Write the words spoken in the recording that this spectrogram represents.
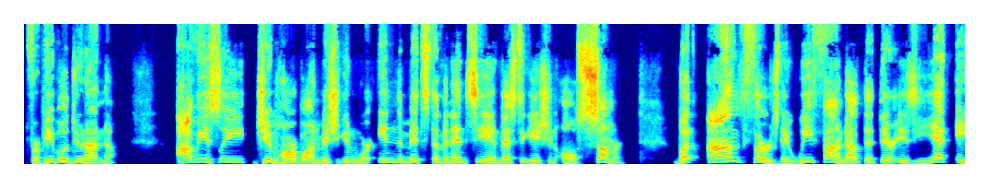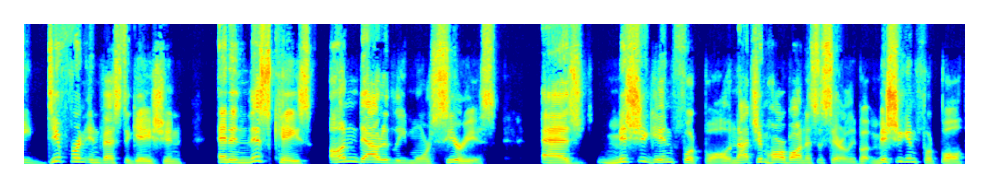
For people who do not know, obviously, Jim Harbaugh and Michigan were in the midst of an NCAA investigation all summer. But on Thursday, we found out that there is yet a different investigation and in this case, undoubtedly more serious, as Michigan football, not Jim Harbaugh necessarily, but Michigan football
